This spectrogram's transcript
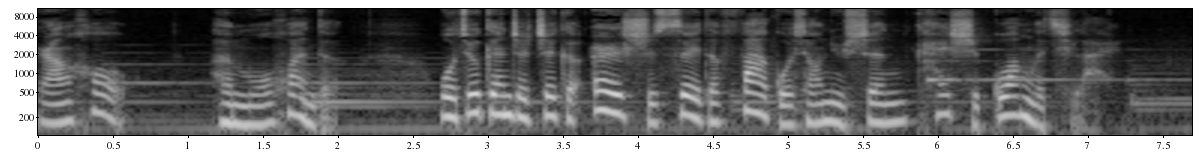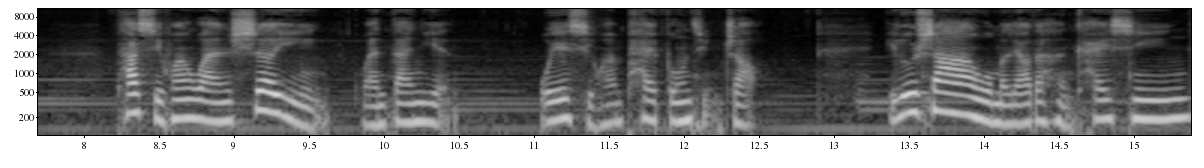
然后，很魔幻的，我就跟着这个二十岁的法国小女生开始逛了起来。她喜欢玩摄影，玩单眼。我也喜欢拍风景照，一路上我们聊得很开心。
